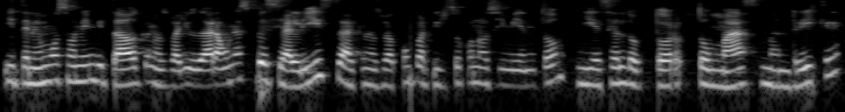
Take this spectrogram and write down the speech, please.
y tenemos a un invitado que nos va a ayudar, a un especialista que nos va a compartir su conocimiento y es el doctor Tomás Manrique,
